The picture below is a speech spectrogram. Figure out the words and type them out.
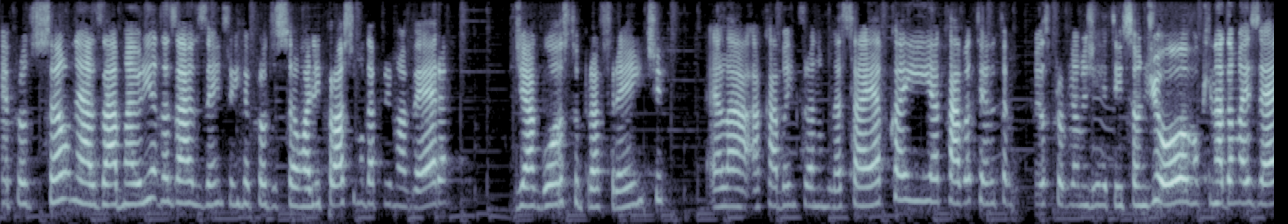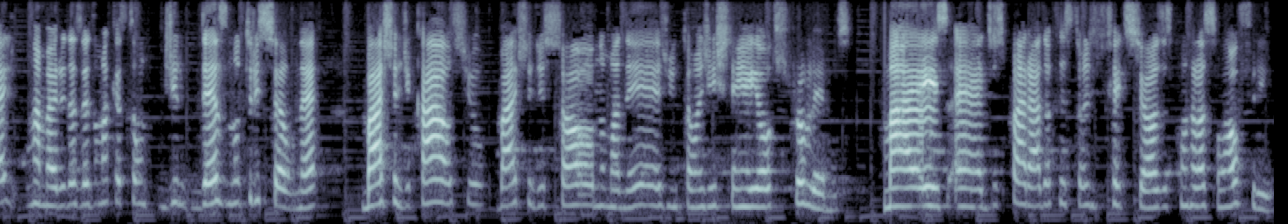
reprodução, né, as, a maioria das aves entra em reprodução ali próximo da primavera, de agosto para frente. Ela acaba entrando nessa época e acaba tendo também os problemas de retenção de ovo, que nada mais é, na maioria das vezes, uma questão de desnutrição, né? Baixa de cálcio, baixa de sol no manejo, então a gente tem aí outros problemas mas é disparado a questões infecciosas com relação ao frio.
